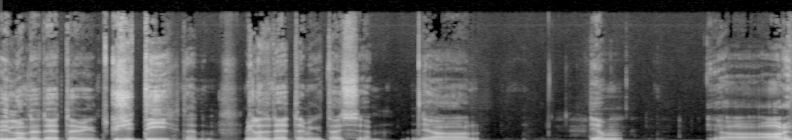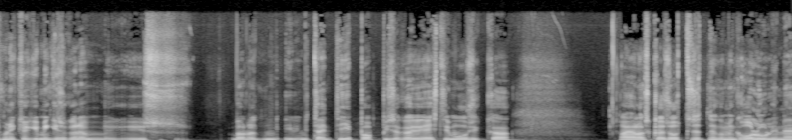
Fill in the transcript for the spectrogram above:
millal te teete mingit, küsiti, tähendab, millal te teete mingit asja ja, ja ja A-rühm on ikkagi mingisugune, ma arvan, et mitte ainult hip-hopis, aga Eesti muusika ajaloos ka suhteliselt nagu mingi oluline,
